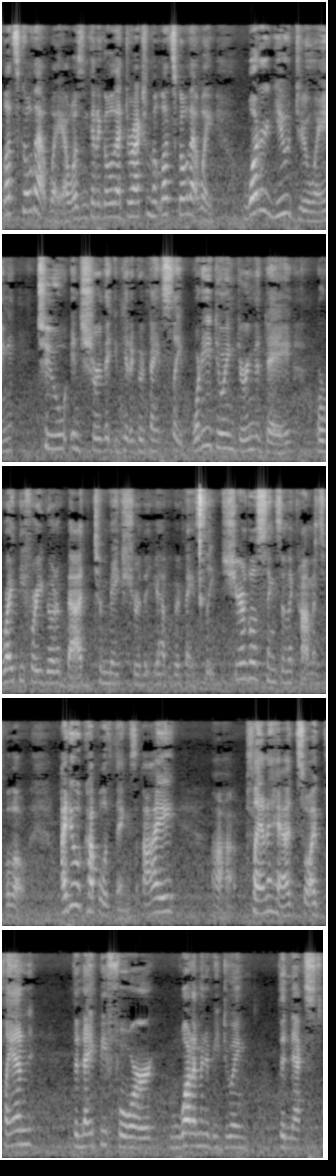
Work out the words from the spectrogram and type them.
Let's go that way. I wasn't going to go that direction, but let's go that way. What are you doing to ensure that you get a good night's sleep? What are you doing during the day or right before you go to bed to make sure that you have a good night's sleep? Share those things in the comments below. I do a couple of things. I uh, plan ahead, so I plan the night before what I'm going to be doing the next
